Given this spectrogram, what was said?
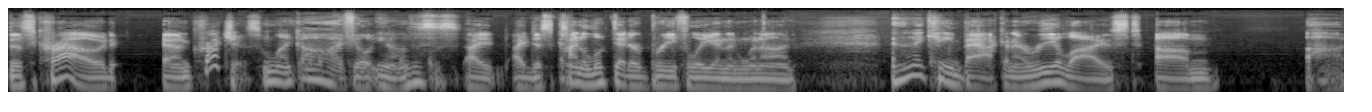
this crowd on crutches. I'm like, oh, I feel, you know, this is. I I just kind of looked at her briefly and then went on, and then I came back and I realized, um, uh,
